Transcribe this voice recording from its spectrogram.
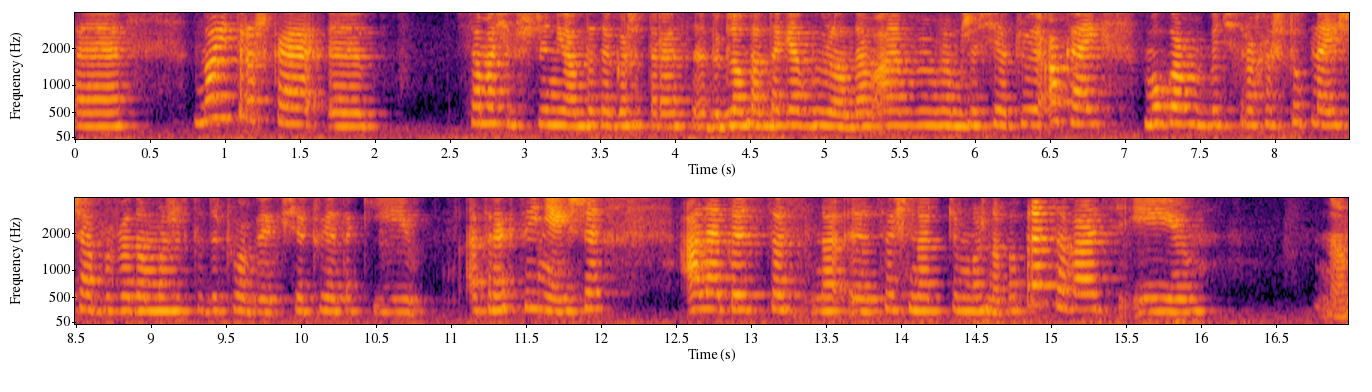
E, No i troszkę e, sama się przyczyniłam do tego, że teraz wyglądam tak, jak wyglądam, ale powiem Wam, że się czuję ok, mogłam być trochę szczuplejsza, bo wiadomo, że wtedy człowiek się czuje taki atrakcyjniejszy, ale to jest coś, na, coś nad czym można popracować i no.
